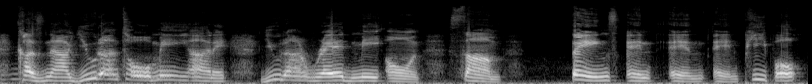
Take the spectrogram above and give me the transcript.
Mm-hmm. Cause now you done told me, honey, you done read me on some things and and and people.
